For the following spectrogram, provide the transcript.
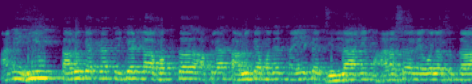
आणि ही तालुक्यातल्या क्रिकेटला फक्त आपल्या तालुक्यामध्येच नाही तर जिल्हा आणि महाराष्ट्र लेवलला सुद्धा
